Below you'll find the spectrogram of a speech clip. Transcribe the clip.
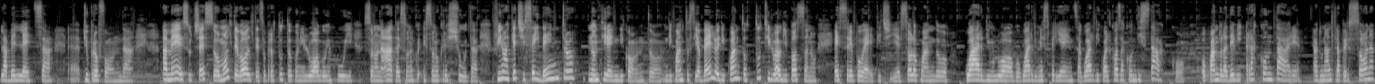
la bellezza eh, più profonda. A me è successo molte volte, soprattutto con il luogo in cui sono nata e sono, e sono cresciuta. Fino a che ci sei dentro non ti rendi conto di quanto sia bello e di quanto tutti i luoghi possano essere poetici. È solo quando guardi un luogo, guardi un'esperienza, guardi qualcosa con distacco o quando la devi raccontare ad un'altra persona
